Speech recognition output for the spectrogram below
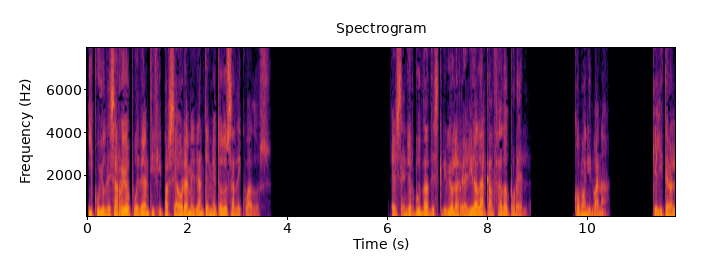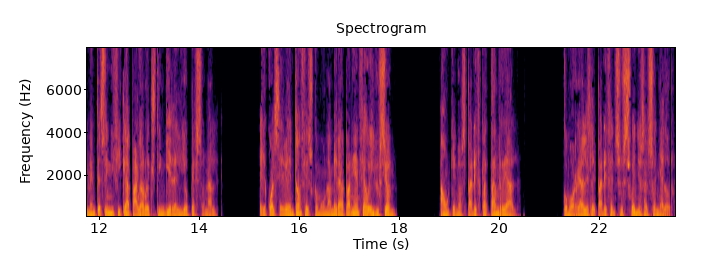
y cuyo desarrollo puede anticiparse ahora mediante métodos adecuados. El señor Buda describió la realidad alcanzada por él como nirvana, que literalmente significa apagar o extinguir el yo personal, el cual se ve entonces como una mera apariencia o ilusión, aunque nos parezca tan real, como reales le parecen sus sueños al soñador.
